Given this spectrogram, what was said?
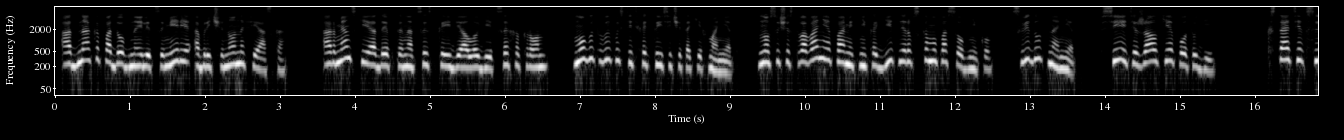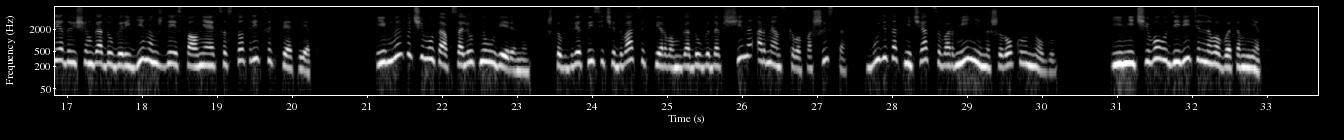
Однако подобное лицемерие обречено на фиаско. Армянские адепты нацистской идеологии цеха Крон могут выпустить хоть тысячи таких монет, но существование памятника гитлеровскому пособнику сведут на нет все эти жалкие потуги. Кстати, в следующем году Горигин жде исполняется 135 лет. И мы почему-то абсолютно уверены, что в 2021 году годовщина армянского фашиста будет отмечаться в Армении на широкую ногу. И ничего удивительного в этом нет.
